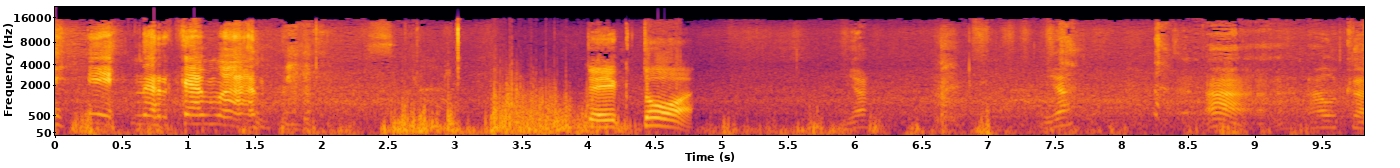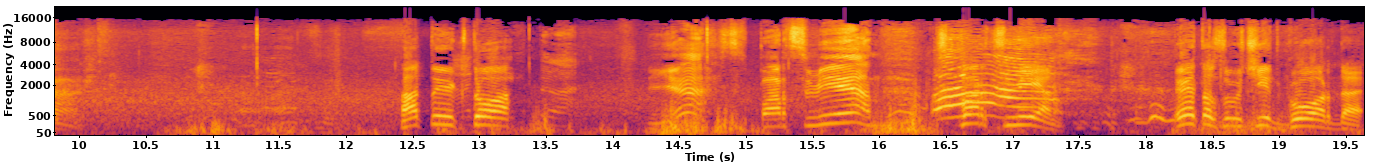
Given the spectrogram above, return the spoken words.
Наркоман. Ты кто? Я? Я? А, алкаш. А ты кто? Я спортсмен! Спортсмен. Это звучит гордо.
